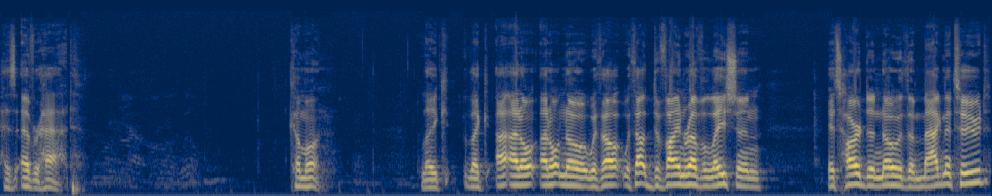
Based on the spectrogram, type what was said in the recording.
has ever had. Come on. Like, like I, I, don't, I don't know. Without, without divine revelation, it's hard to know the magnitude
